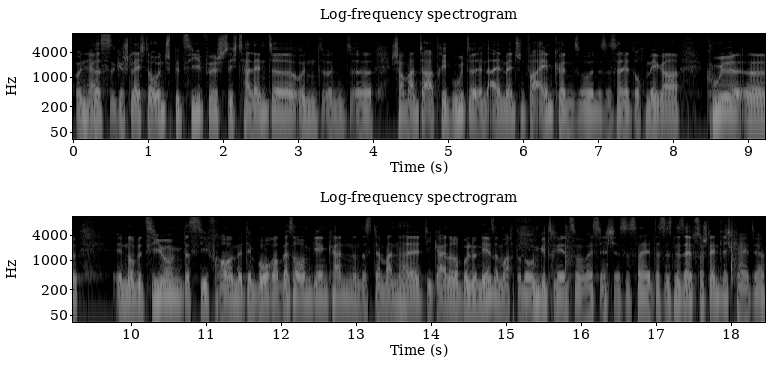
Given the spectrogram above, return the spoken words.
und ja. dass Geschlechter unspezifisch sich Talente und, und äh, charmante Attribute in allen Menschen vereinen können. So. Und es ist halt auch mega cool äh, in einer Beziehung, dass die Frau mit dem Bohrer besser umgehen kann und dass der Mann halt die geilere Bolognese macht oder umgedreht, so weiß ich. Es ist halt, das ist eine Selbstverständlichkeit, ja.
